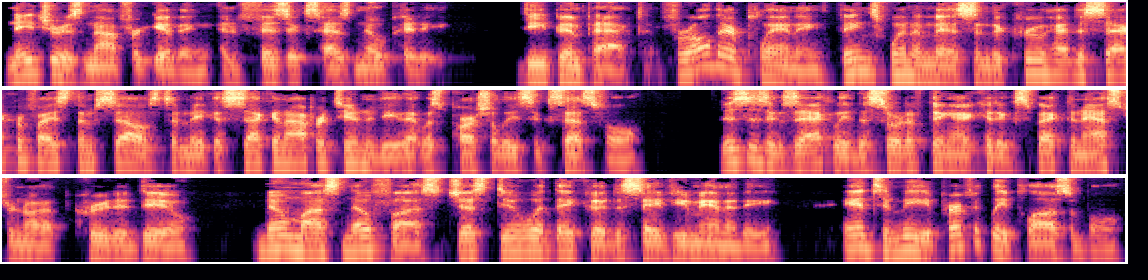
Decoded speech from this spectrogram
Nature is not forgiving, and physics has no pity. Deep impact. For all their planning, things went amiss, and the crew had to sacrifice themselves to make a second opportunity that was partially successful. This is exactly the sort of thing I could expect an astronaut crew to do. No muss, no fuss, just do what they could to save humanity. And to me, perfectly plausible.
